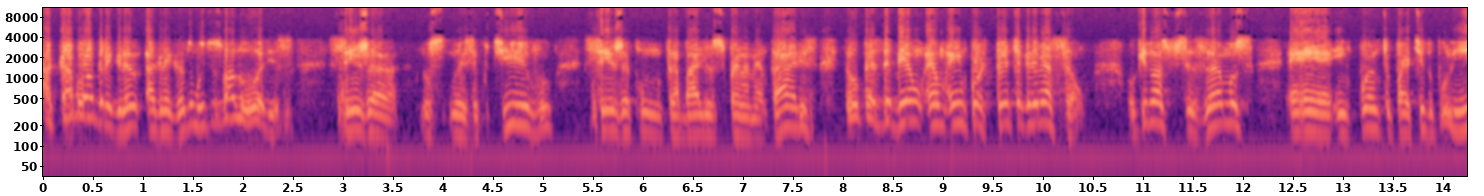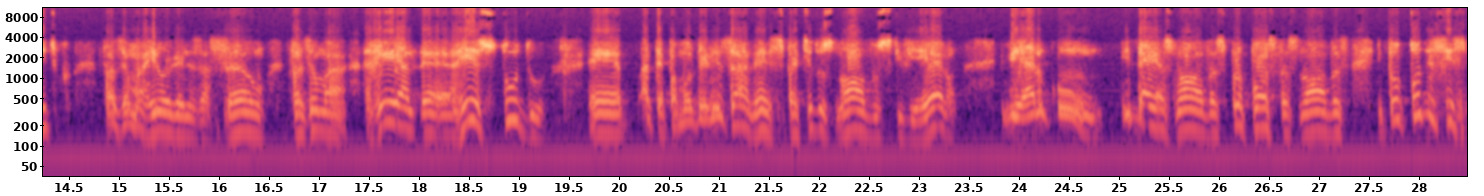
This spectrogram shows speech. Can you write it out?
acabam agregando, agregando muitos valores, seja no, no, executivo, seja com trabalhos parlamentares. Então, o PSDB é, um, é, uma, é importante agremiação. O que nós precisamos, é, enquanto partido político, fazer uma reorganização, fazer uma re, é, reestudo, é, até para modernizar, né? Esses partidos novos que vieram, vieram com ideias novas, propostas novas. Então, todo esse,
